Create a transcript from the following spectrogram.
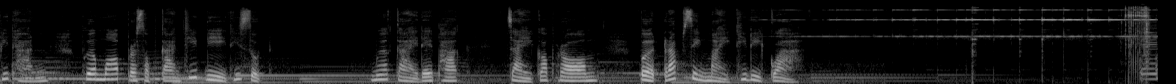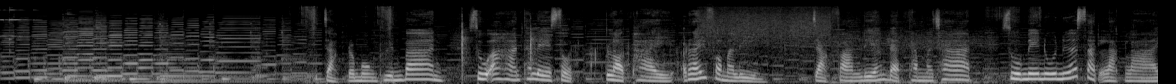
พิถัน เพื่อมอบประสบการณ์ที่ดีที่สุด เมื่อกายได้พัก ใจก็พร้อม เปิดรับสิ่งใหม่ที่ดีกว่าจากประมงพื้นบ้าน สู่อาหารทะเลสด ปลอดภัย ไร้ฟอร์มาลีน จากฟาร์มเลี้ยงแบบธรรมชาติ สู่เมนูเนื้อสัตว์หลากหลาย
